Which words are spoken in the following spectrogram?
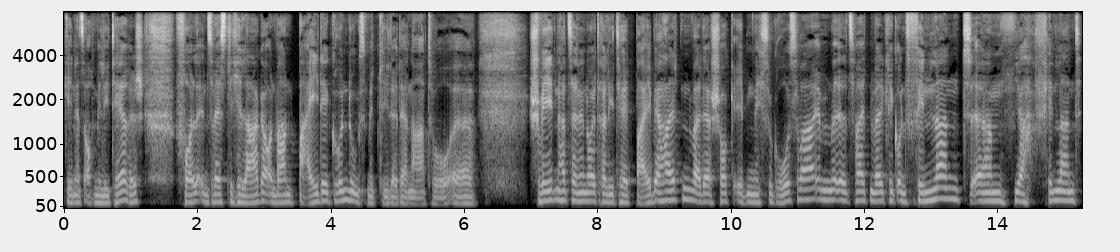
gehen jetzt auch militärisch voll ins westliche Lager und waren beide Gründungsmitglieder der NATO. Schweden hat seine Neutralität beibehalten, weil der Schock eben nicht so groß war im äh, Zweiten Weltkrieg. Und Finnland, ähm, ja, Finnland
